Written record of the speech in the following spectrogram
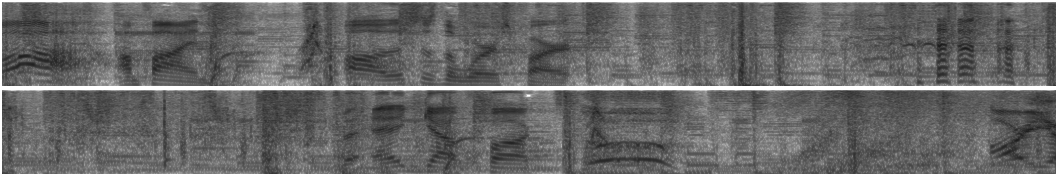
Oh, I'm fine. Oh, this is the worst part. the egg got fucked. Are you?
